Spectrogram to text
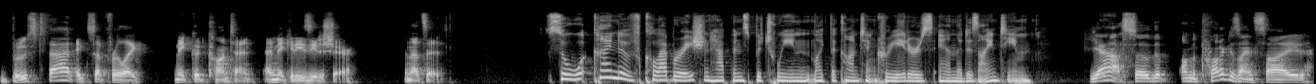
boost that except for like make good content and make it easy to share. And that's it. So what kind of collaboration happens between like the content creators and the design team? Yeah, so the on the product design side,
